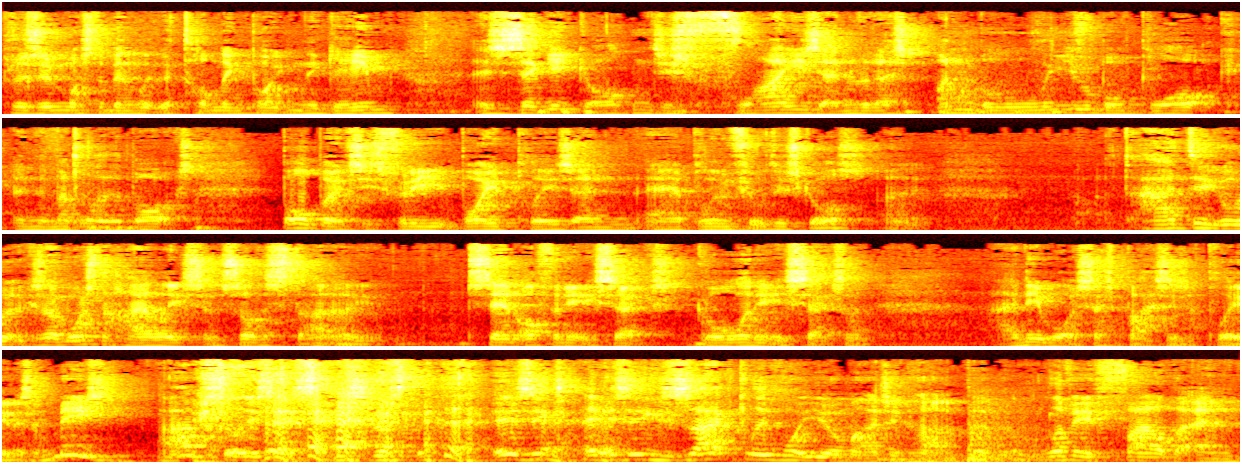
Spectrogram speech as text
presume must have been like the turning point in the game is Ziggy Gordon just flies in with this unbelievable block in the middle of the box. Ball bounces free, Boyd plays in, uh, Bloomfield who scores. And I had to go because I watched the highlights and saw the stat. Like, sent off in '86, goal in '86. Like, I need to watch this passage of play. and It's amazing, absolutely sensational. it's, it's exactly what you imagine happened. Livi filed it in,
